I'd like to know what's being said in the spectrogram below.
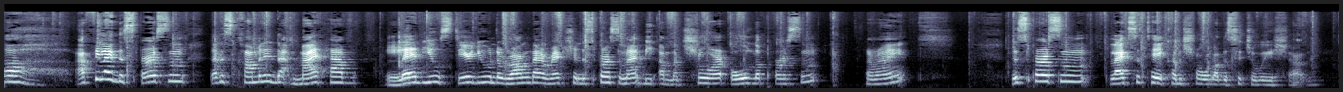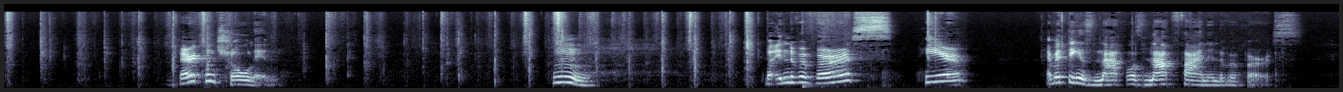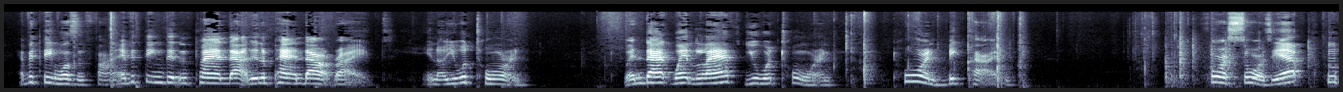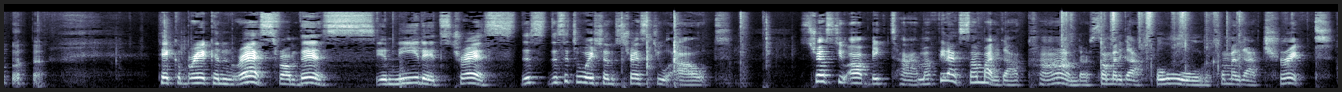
Oh, I feel like this person that is coming that might have led you, steered you in the wrong direction. This person might be a mature, older person. All right? This person likes to take control of the situation. Very controlling. Hmm. But in the reverse here, everything is not was not fine in the reverse. Everything wasn't fine. Everything didn't plan out, didn't pan out right. You know, you were torn. When that went left, you were torn. Torn big time. Four swords, yep. Take a break and rest from this. You needed stress. This this situation stressed you out. Stressed you out big time. I feel like somebody got conned or somebody got fooled or somebody got tricked.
